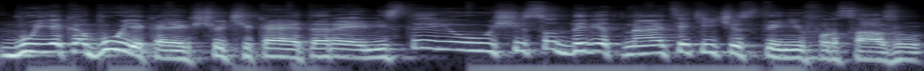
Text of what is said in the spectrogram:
буяка-буяка, якщо чекаєте Рея Містеріо у 619-й частині форсажу.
